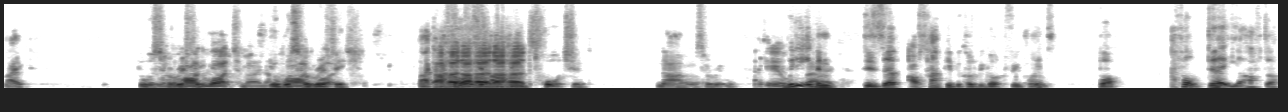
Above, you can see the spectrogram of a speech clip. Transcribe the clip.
Like it was it was a hard horrific. watch, man. It was Hard horrific. watch. Like I I, heard, felt I heard, I was heard. tortured. No, it was horrible. It was we didn't even deserve. I was happy because we got the three points, but I felt dirty after.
